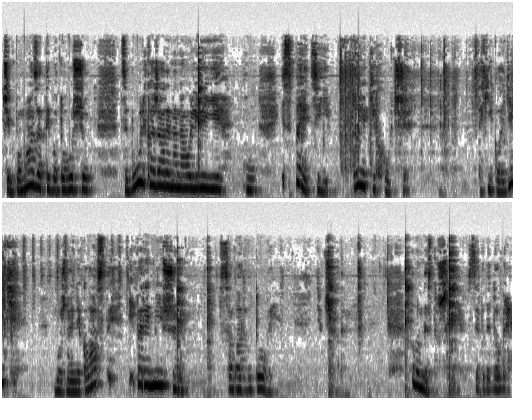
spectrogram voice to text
чим помазати, бо того, що цибулька жарена на олії. І спеції. хто які хоче. Такі кладіть, можна і не класти, і перемішуємо. Салат готовий, дівчата. Головне з душею, все буде добре.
